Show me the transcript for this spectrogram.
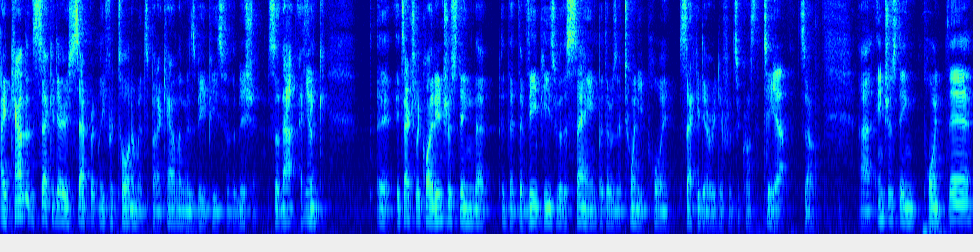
I counted the secondaries separately for tournaments, but I count them as VPs for the mission. So that I Yep. think uh, it's actually quite interesting that that the VPs were the same, but there was a 20 point secondary difference across the team. Yeah. So, uh, interesting point there.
